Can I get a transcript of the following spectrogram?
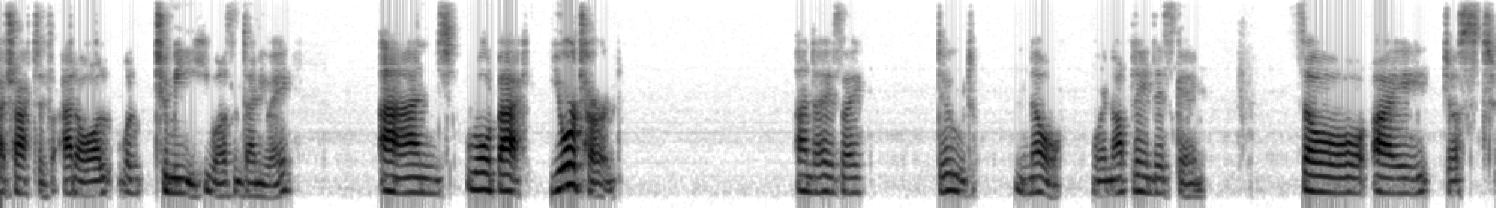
attractive at all. Well to me he wasn't anyway. And wrote back your turn. And i was like dude no we're not playing this game. So I just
